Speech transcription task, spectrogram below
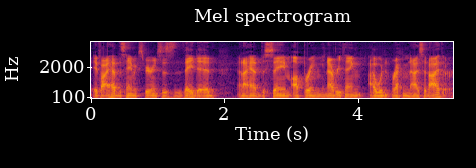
if I had the same experiences as they did and I had the same upbringing and everything, I wouldn't recognize it either.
